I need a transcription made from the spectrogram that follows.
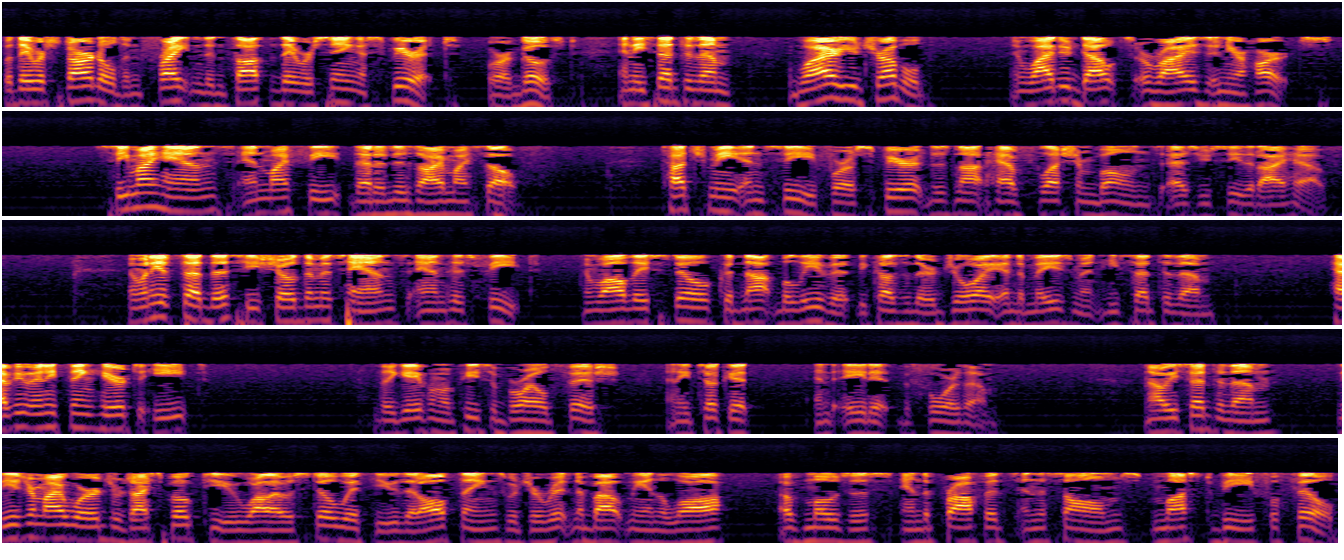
But they were startled and frightened and thought that they were seeing a spirit or a ghost. And he said to them, Why are you troubled? And why do doubts arise in your hearts? See my hands and my feet, that it is I myself. Touch me and see, for a spirit does not have flesh and bones, as you see that I have. And when he had said this, he showed them his hands and his feet. And while they still could not believe it because of their joy and amazement, he said to them, Have you anything here to eat? They gave him a piece of broiled fish, and he took it and ate it before them. Now he said to them, These are my words which I spoke to you while I was still with you, that all things which are written about me in the law of Moses and the prophets and the Psalms must be fulfilled.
